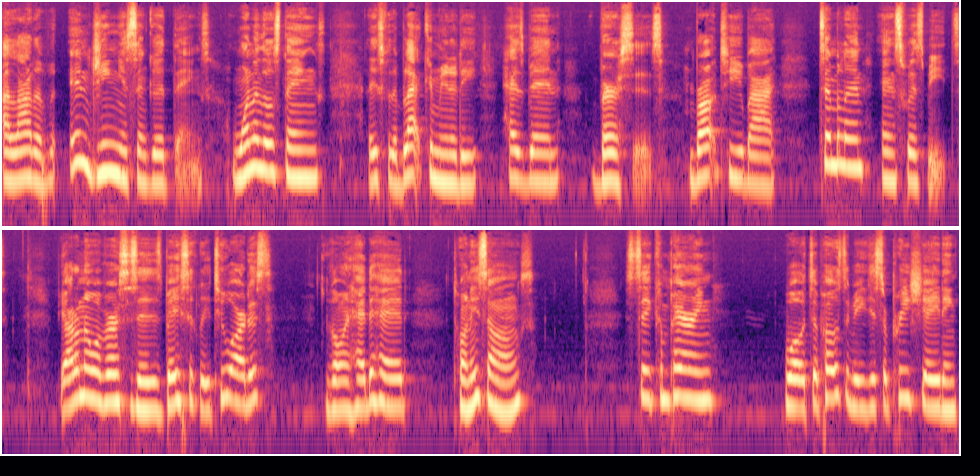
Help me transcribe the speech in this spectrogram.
a lot of ingenious and good things. One of those things, at least for the black community, has been Verzuz, brought to you by Timbaland and Swizz Beatz. If y'all don't know what Verzuz is, it's basically two artists going head to head, 20 songs, say comparing, well, it's supposed to be just appreciating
